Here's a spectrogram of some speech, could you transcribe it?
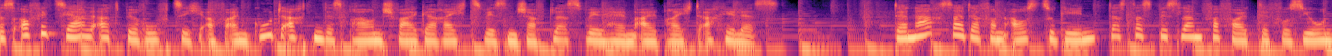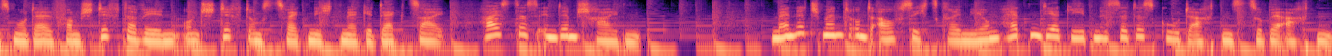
Das Offizialart beruft sich auf ein Gutachten des Braunschweiger Rechtswissenschaftlers Wilhelm Albrecht Achilles. Danach sei davon auszugehen, dass das bislang verfolgte Fusionsmodell vom Stifterwillen und Stiftungszweck nicht mehr gedeckt sei, heißt es in dem Schreiben. Management und Aufsichtsgremium hätten die Ergebnisse des Gutachtens zu beachten.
